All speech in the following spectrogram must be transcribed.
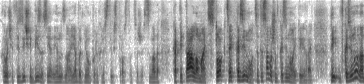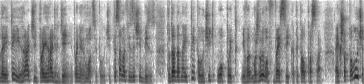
Коротше, фізичний бізнес, я, я не знаю, я б від нього перехрестився просто. Це ж це треба капітал ламати, сток, це як казино. Це те саме, що в казино йти грати. Ти в казино треба йти і проиграть і проіграти гроші, поняв, получить. Те саме фізичний бізнес. Туди треба йти, отримати опит і, можливо, весь свій капітал просрати. А якщо вийде,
